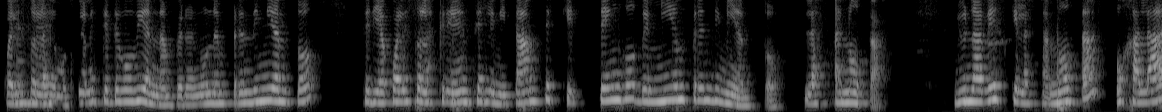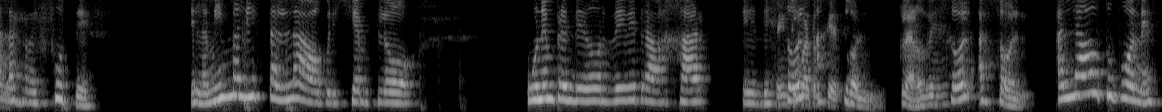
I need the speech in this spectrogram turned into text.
¿Cuáles son las emociones que te gobiernan? Pero en un emprendimiento sería cuáles son las creencias limitantes que tengo de mi emprendimiento. Las anotas. Y una vez que las anotas, ojalá las refutes. En la misma lista al lado, por ejemplo, un emprendedor debe trabajar eh, de sol a sol. Claro, de sol a sol. Al lado tú pones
